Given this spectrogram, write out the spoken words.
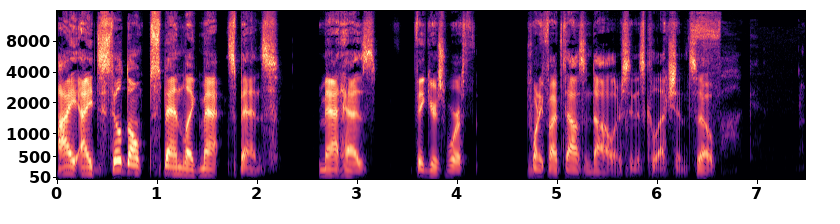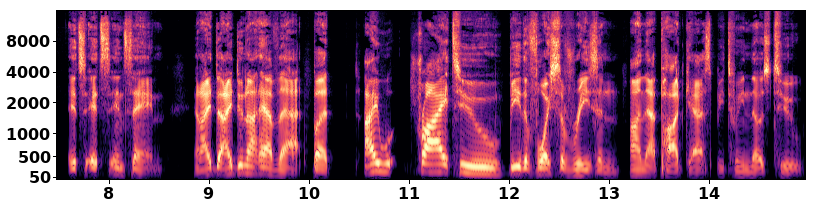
I I still don't spend like Matt spends. Matt has figures worth twenty five thousand dollars in his collection, so it's it's insane and I, I do not have that, but I w- try to be the voice of reason on that podcast between those two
